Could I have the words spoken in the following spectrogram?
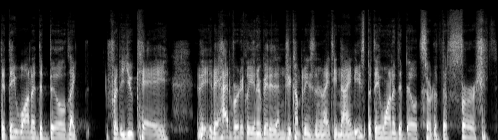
that they wanted to build like for the UK, they, they had vertically integrated energy companies in the 1990s, but they wanted to build sort of the first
